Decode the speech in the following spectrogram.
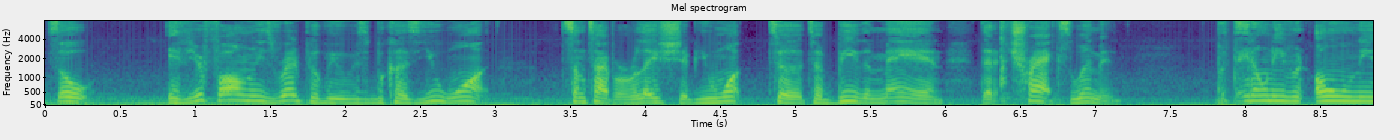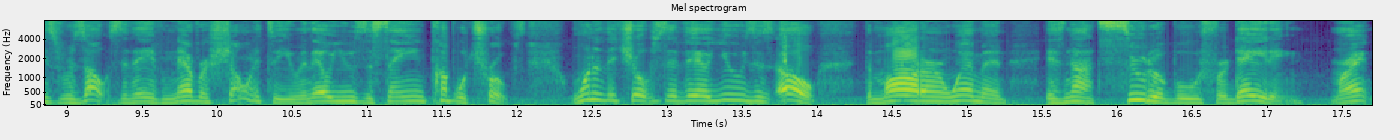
So, if you're following these red pill people, it's because you want some type of relationship. You want to to be the man that attracts women but they don't even own these results. And they've never shown it to you, and they'll use the same couple tropes. One of the tropes that they'll use is, "Oh, the modern woman is not suitable for dating," right?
